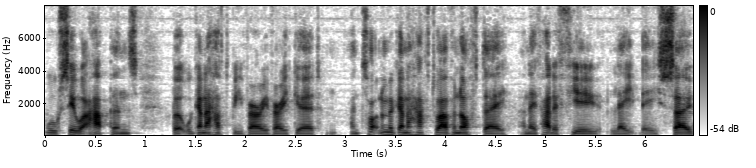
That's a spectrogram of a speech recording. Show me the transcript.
we'll see what happens, but we're going to have to be very, very good. And Tottenham are going to have to have an off day, and they've had a few lately. So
